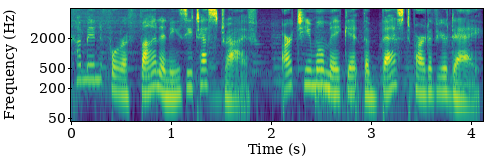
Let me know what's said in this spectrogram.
Come in for a fun and easy test drive. Our team will make it the best part of your day.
